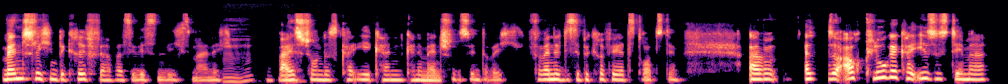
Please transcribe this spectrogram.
menschlichen Begriffe, aber Sie wissen, wie ich es meine. Ich mhm. weiß schon, dass KI kein, keine Menschen sind, aber ich verwende diese Begriffe jetzt trotzdem. Ähm, also auch kluge KI-Systeme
